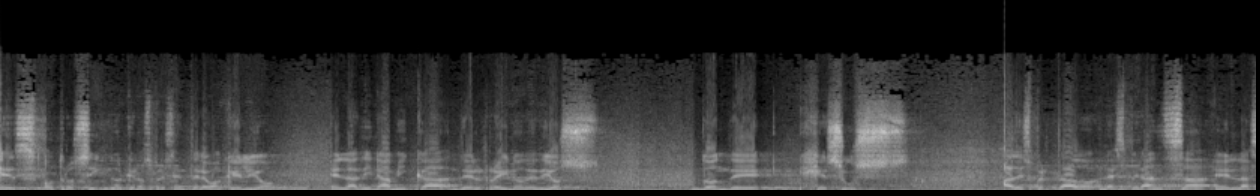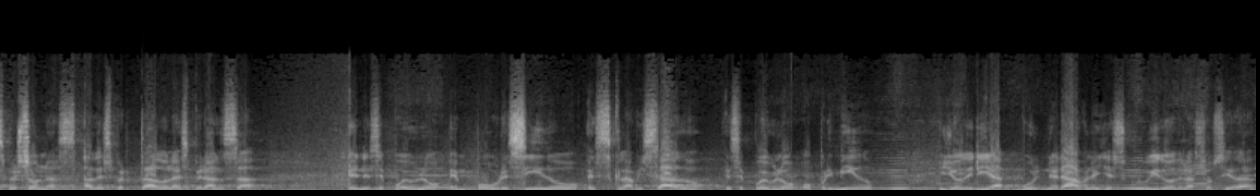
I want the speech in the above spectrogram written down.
Es otro signo el que nos presenta el Evangelio en la dinámica del reino de Dios, donde Jesús ha despertado la esperanza en las personas, ha despertado la esperanza en ese pueblo empobrecido, esclavizado, ese pueblo oprimido y yo diría vulnerable y excluido de la sociedad.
